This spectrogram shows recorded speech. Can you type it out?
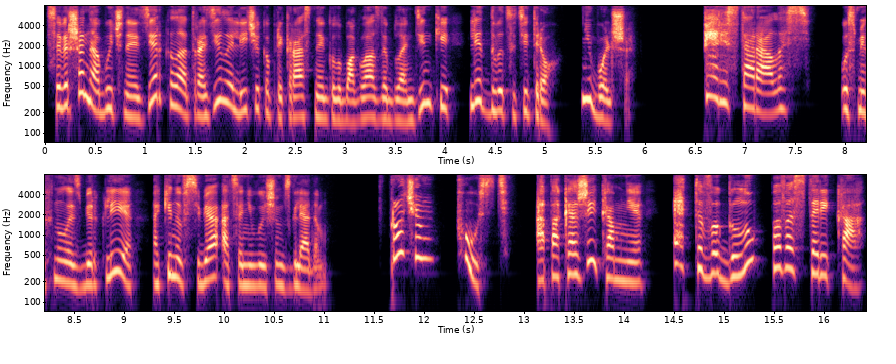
Совершенно обычное зеркало отразило личико прекрасной голубоглазой блондинки лет 23, не больше. «Перестаралась», — усмехнулась Берклия, окинув себя оценивающим взглядом. «Впрочем, пусть. А покажи ко мне этого глупого старика,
